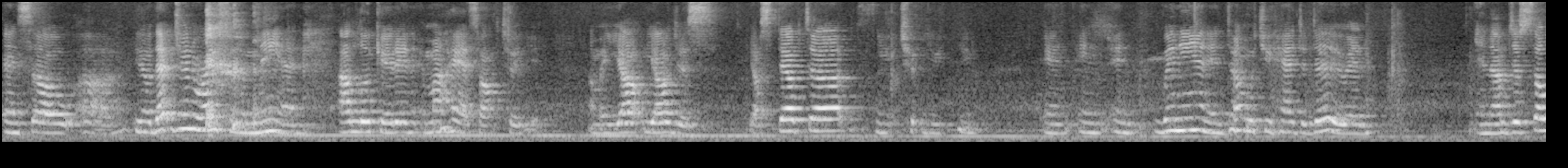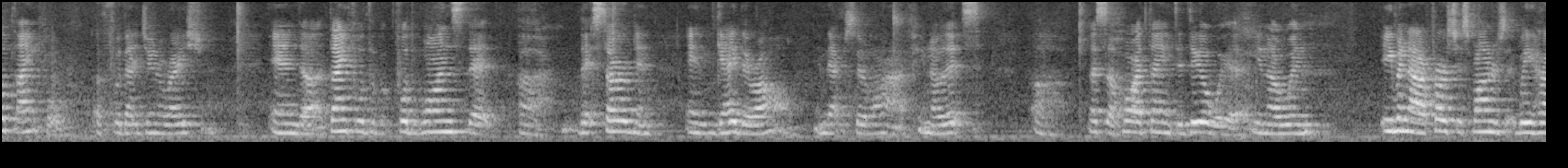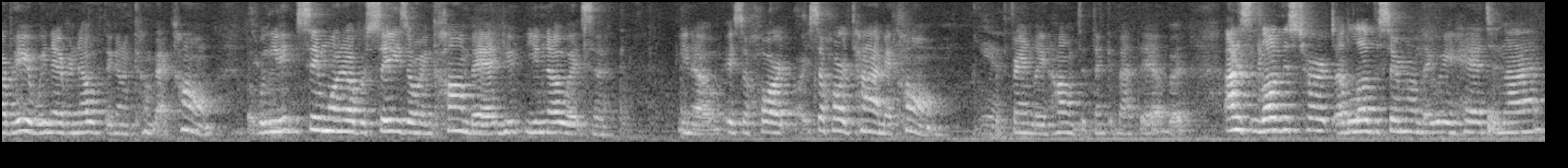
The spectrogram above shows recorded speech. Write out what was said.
And so uh, you know that generation of men, I look at it and my hats off to you. I mean y'all y'all just y'all stepped up. You you you and, and, went in and done what you had to do. And, and I'm just so thankful uh, for that generation. And uh, thankful for the ones that, uh, that served and, and gave their all, and that was their life. You know, that's, uh, that's a hard thing to deal with. You know, when even our first responders that we have here, we never know if they're going to come back home. But when you send one overseas or in combat, you, you know it's a, you know, it's a hard, it's a hard time at home Yeah. family at home to think about that. But I just love this church. I love the ceremony that we had tonight,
